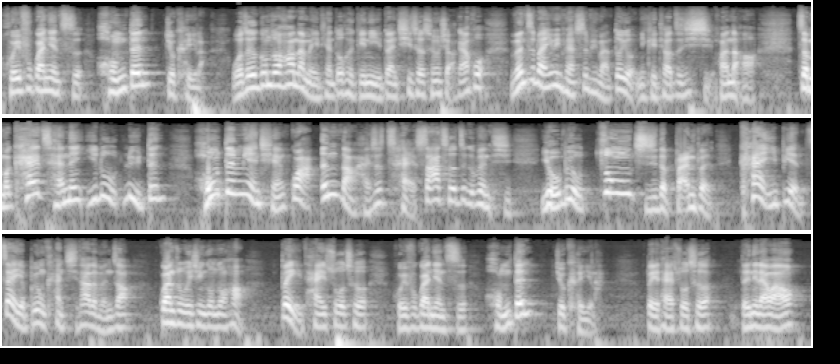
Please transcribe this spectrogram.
回复关键词“红灯”就可以了。我这个公众号呢，每天都会给你一段汽车使用小干货，文字版、音频版、视频版都有，你可以挑自己喜欢的啊。怎么开才能一路绿灯？红灯面前挂 N 档还是踩刹车？这个问题有没有终极的版本？看一遍再也不用看其他的文章。关注微信公众号“备胎说车”，回复关键词“红灯”就可以了。备胎说车，等你来玩哦。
